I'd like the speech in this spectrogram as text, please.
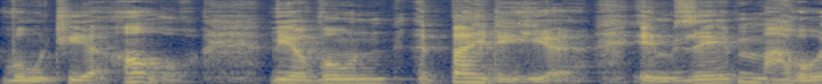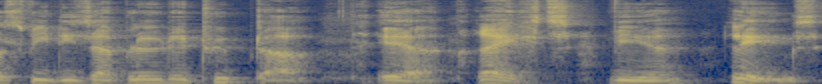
wohnt hier auch. Wir wohnen beide hier, im selben Haus wie dieser blöde Typ da. Er rechts, wir links.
